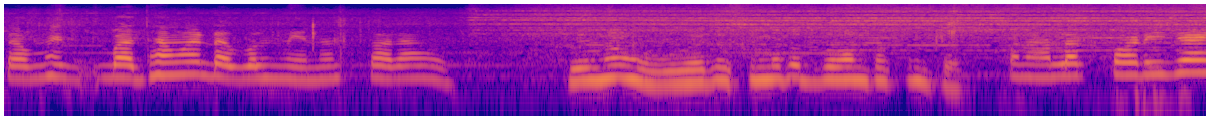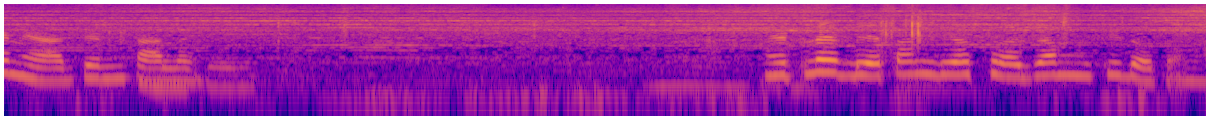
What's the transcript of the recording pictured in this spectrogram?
તમે બધામાં ડબલ મહેનત કરાવો તે ના હું એ તો સિમત જ ભરવાનું થતું ને પણ અલગ પડી જાય ને આજે ને કાલે એટલે બે ત્રણ દિવસ રજા મૂકી દો તમે.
